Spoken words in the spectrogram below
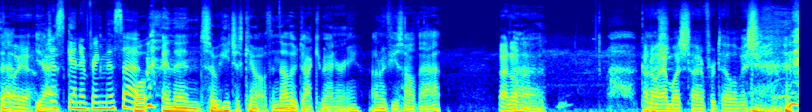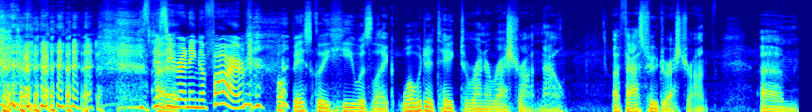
That, oh yeah. yeah. Just gonna bring this up. Well, and then so he just came out with another documentary. I don't know if you saw that. I don't. Uh, I don't have much time for television. He's busy uh, running a farm. well, basically, he was like, "What would it take to run a restaurant now, a fast food restaurant? Um,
